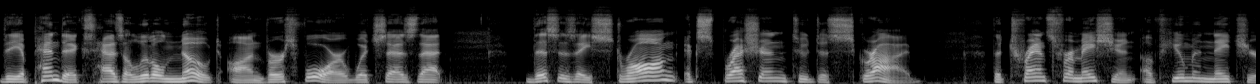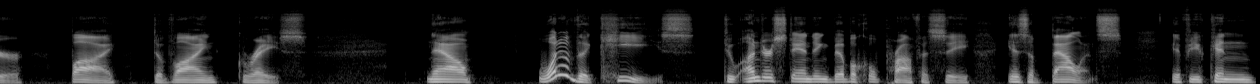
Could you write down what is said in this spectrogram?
the appendix has a little note on verse 4 which says that this is a strong expression to describe the transformation of human nature by divine grace. Now, one of the keys to understanding biblical prophecy is a balance. If you can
